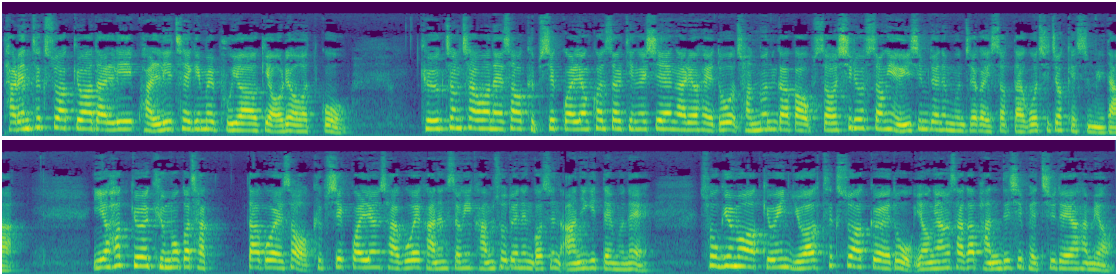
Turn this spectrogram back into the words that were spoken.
다른 특수학교와 달리 관리 책임을 부여하기 어려웠고 교육청 차원에서 급식 관련 컨설팅을 시행하려 해도 전문가가 없어 실효성이 의심되는 문제가 있었다고 지적했습니다. 이어 학교의 규모가 작다고 해서 급식 관련 사고의 가능성이 감소되는 것은 아니기 때문에 소규모 학교인 유아 특수학교에도 영양사가 반드시 배치돼야 하며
